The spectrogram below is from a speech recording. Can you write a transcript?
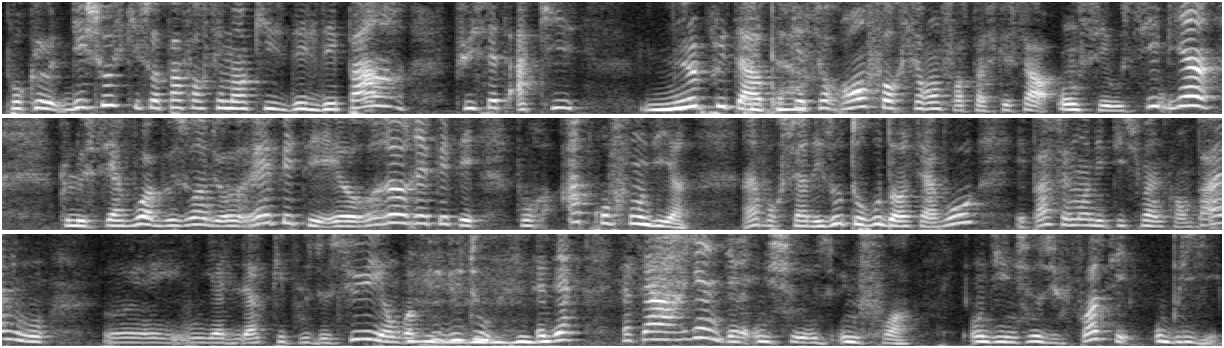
pour que des choses qui ne soient pas forcément acquises dès le départ puissent être acquises mieux plus tard, pour qu'elles se renforcent et renforcent. Parce que ça, on sait aussi bien que le cerveau a besoin de répéter et re-répéter pour approfondir, hein, pour se faire des autoroutes dans le cerveau et pas seulement des petits chemins de campagne où, où il y a de l'air qui pousse dessus et on voit plus du tout. C'est-à-dire que ça sert à rien de dire une chose une fois. On dit une chose une fois, c'est oublier.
